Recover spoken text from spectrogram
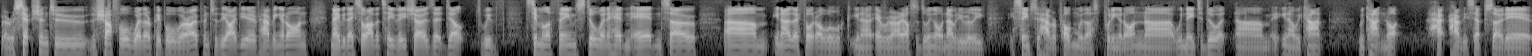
reception to the shuffle, whether people were open to the idea of having it on. Maybe they saw other TV shows that dealt with similar themes, still went ahead and aired, and so um, you know they thought, oh well, look, you know everyone else is doing it, or nobody really seems to have a problem with us putting it on. Uh, we need to do it. Um, you know, we can't we can't not ha- have this episode air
